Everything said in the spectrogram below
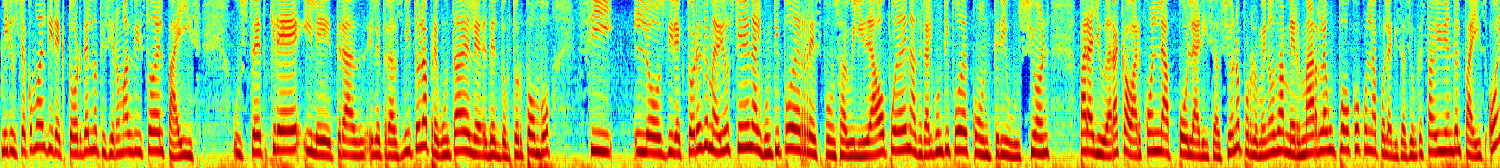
Mire, usted como el director del noticiero más visto del país, ¿usted cree, y le, tran- le transmito la pregunta del, del doctor Pombo, si los directores de medios tienen algún tipo de responsabilidad o pueden hacer algún tipo de contribución para ayudar a acabar con la polarización o por lo menos a mermarla un poco con la polarización que está viviendo el país hoy?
